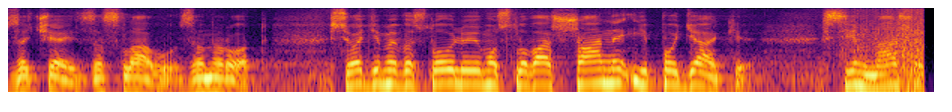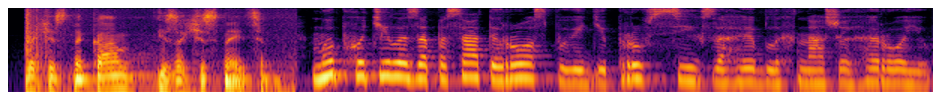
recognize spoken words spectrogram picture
за честь, за славу, за народ. Сьогодні ми висловлюємо слова шани і подяки всім нашим захисникам і захисницям. Ми б хотіли записати розповіді про всіх загиблих наших героїв,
